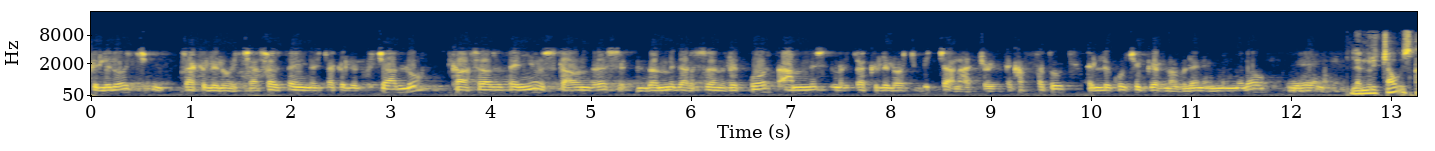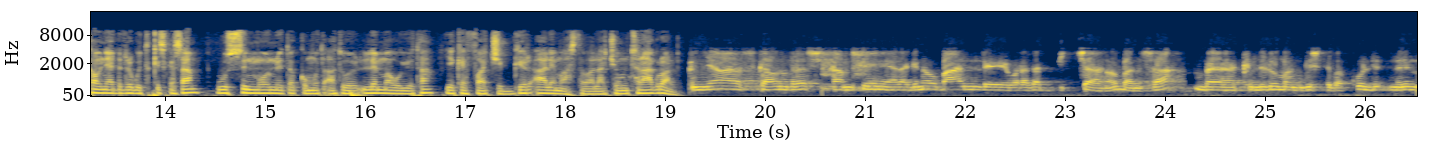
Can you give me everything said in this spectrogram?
ክልሎች ምርጫ ክልሎች አስራ ዘጠኝ ምርጫ ክልሎች አሉ። ከአስራ ዘጠኙ እስካሁን ድረስ በሚደርሰን ሪፖርት አምስት ምርጫ ክልሎች ብቻ ናቸው የተከፈቱት። ትልቁ ችግር ነው ብለን የምንለው ይሄ ነው። ለምርጫው እስካሁን ያደረጉት ቅስቀሳ ውስን መሆኑን የጠቆሙት አቶ ለማ ወዮታ የከፋ ችግር አለማስተዋላቸውም ተናግሯል። እስካሁን ድረስ ካምፔን ያደረግነው በአንድ ወረዳ ብቻ ነው፣ በንሳ በክልሉ መንግስት በኩል ምንም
